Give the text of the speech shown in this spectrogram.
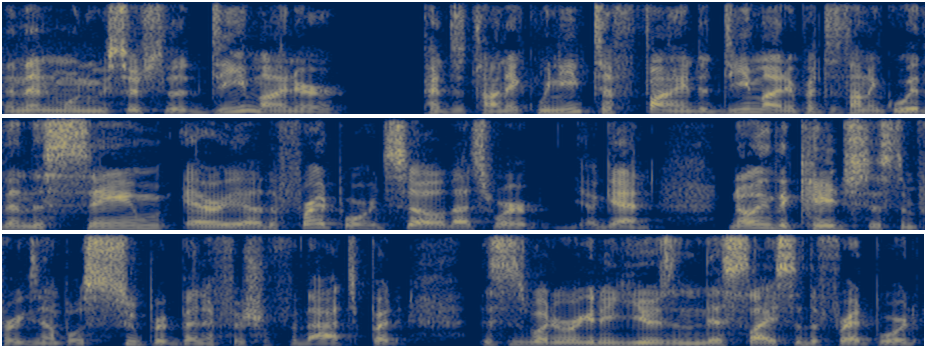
And then when we switch to the D minor pentatonic, we need to find a D minor pentatonic within the same area of the fretboard. So that's where, again, knowing the CAGED system, for example, is super beneficial for that. But this is what we're going to use in this slice of the fretboard.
